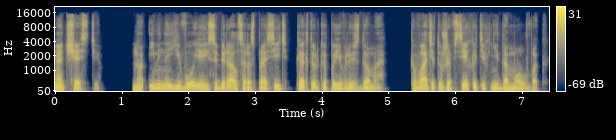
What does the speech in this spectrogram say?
Отчасти. Но именно его я и собирался расспросить, как только появлюсь дома. Хватит уже всех этих недомолвок.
